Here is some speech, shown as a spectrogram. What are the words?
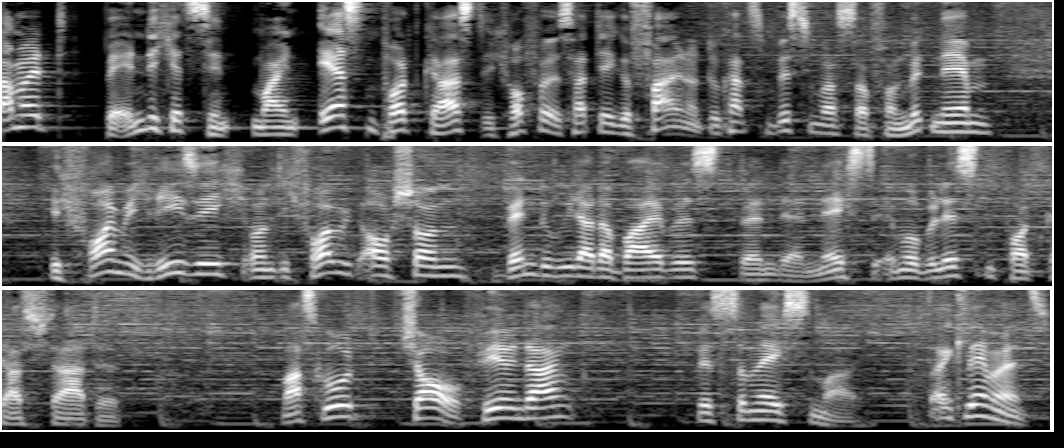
damit beende ich jetzt den, meinen ersten Podcast. Ich hoffe, es hat dir gefallen und du kannst ein bisschen was davon mitnehmen. Ich freue mich riesig und ich freue mich auch schon, wenn du wieder dabei bist, wenn der nächste Immobilisten-Podcast startet. Mach's gut, ciao, vielen Dank, bis zum nächsten Mal. Dein Clemens.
